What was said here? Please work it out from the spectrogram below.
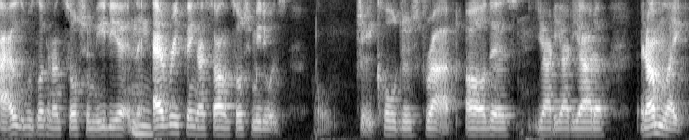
I was looking on social media, and mm-hmm. everything I saw on social media was, "Oh, J Cole just dropped all this, yada yada yada," and I'm like,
